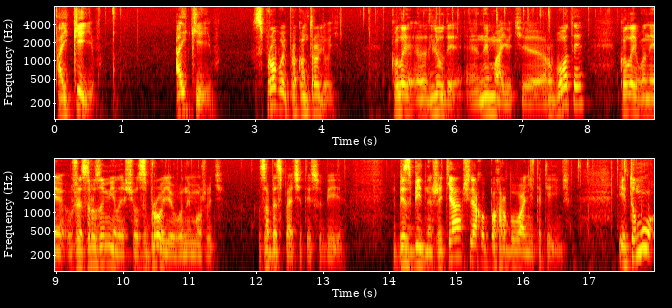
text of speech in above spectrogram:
а й Київ. А й Київ. Спробуй проконтролюй. Коли е, люди е, не мають е, роботи, коли вони вже зрозуміли, що зброєю вони можуть забезпечити собі безбідне життя шляхом пограбування і таке інше. І тому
